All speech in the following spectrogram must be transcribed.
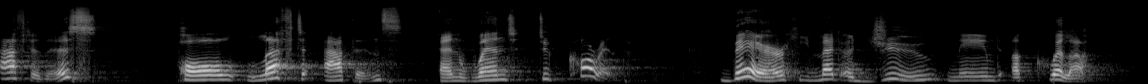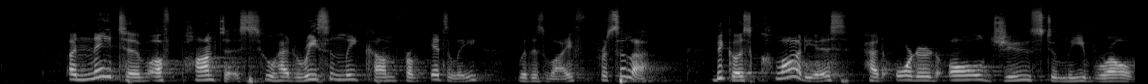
After this, Paul left Athens and went to Corinth. There he met a Jew named Aquila, a native of Pontus who had recently come from Italy with his wife Priscilla, because Claudius had ordered all Jews to leave Rome.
